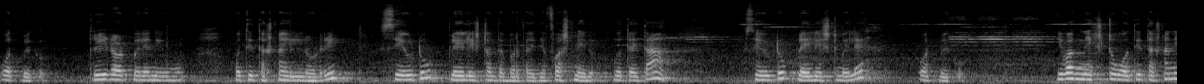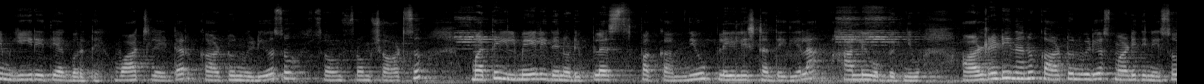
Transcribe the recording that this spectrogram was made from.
ಒತ್ತಬೇಕು ತ್ರೀ ಡಾಟ್ ಮೇಲೆ ನೀವು ಒತ್ತಿದ ತಕ್ಷಣ ಇಲ್ಲಿ ನೋಡಿರಿ. ಸೇವ್ ಟು ಪ್ಲೇ ಲಿಸ್ಟ್ ಅಂತ ಬರ್ತಾಯಿದೆ ಫಸ್ಟ್ನೇದು ಗೊತ್ತಾಯ್ತಾ? ಸೇವ್ ಟು ಪ್ಲೇ ಲಿಸ್ಟ್ ಮೇಲೆ ಒತ್ತಬೇಕು ಇವಾಗ ನೆಕ್ಸ್ಟ್ ಓದಿದ ತಕ್ಷಣ ನಿಮ್ಗೆ ಈ ರೀತಿಯಾಗಿ ಬರುತ್ತೆ. Watch later cartoon videos sound from shorts ಮತ್ತು ಇಲ್ಲಿ ಮೇಲಿದೆ ನೋಡಿ ಪ್ಲಸ್ ಪಕ್ಕ ನ್ಯೂ ಪ್ಲೇ ಲಿಸ್ಟ್ ಅಂತ ಇದೆಯಲ್ಲ, ಅಲ್ಲಿ ಹೋಗ್ಬೇಕು ನೀವು. ಆಲ್ರೆಡಿ ನಾನು ಕಾರ್ಟೂನ್ ವೀಡಿಯೋಸ್ ಮಾಡಿದ್ದೀನಿ ಸೊ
